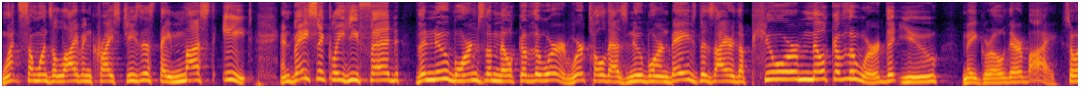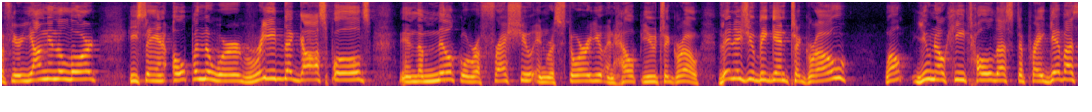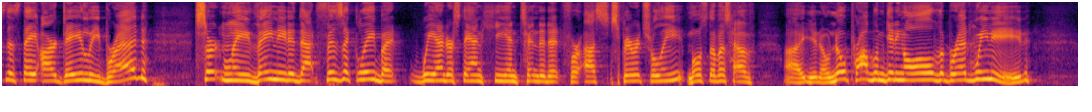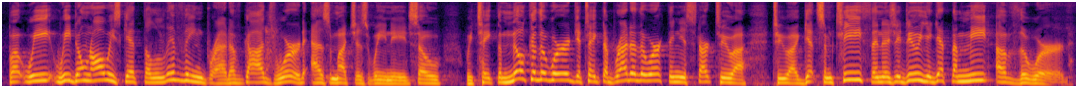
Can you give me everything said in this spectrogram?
Once someone's alive in Christ Jesus, they must eat. And basically, he fed the newborns the milk of the word. We're told as newborn babes, desire the pure milk of the word that you may grow thereby. So if you're young in the Lord, he's saying, open the word, read the gospels, and the milk will refresh you and restore you and help you to grow. Then as you begin to grow, well, you know, he told us to pray, Give us this day our daily bread. Certainly, they needed that physically, but we understand he intended it for us spiritually. Most of us have, uh, you know, no problem getting all the bread we need, but we, we don't always get the living bread of God's word as much as we need. So, we take the milk of the word, you take the bread of the word, then you start to, uh, to uh, get some teeth, and as you do, you get the meat of the word.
